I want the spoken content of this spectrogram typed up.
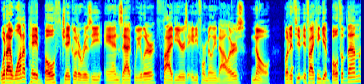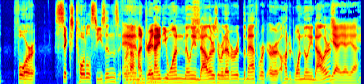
Would I want to pay both Jake Odorizzi and Zach Wheeler five years, eighty-four million dollars? No. But if you, if I can get both of them for six total seasons and 100? ninety-one million dollars or whatever the math work, or one hundred one million dollars, yeah, yeah, yeah.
